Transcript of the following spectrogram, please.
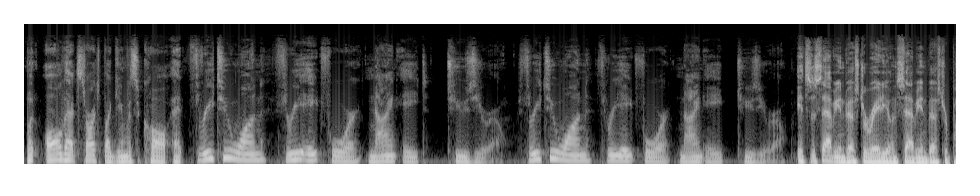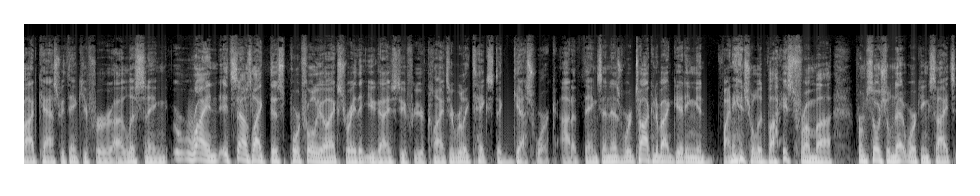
But all that starts by giving us a call at 321 384 9820. 321 384 9820. It's the Savvy Investor Radio and Savvy Investor podcast. We thank you for uh, listening. Ryan, it sounds like this portfolio x ray that you guys do for your clients, it really takes the guesswork out of things. And as we're talking about getting financial advice from, uh, from social networking sites,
